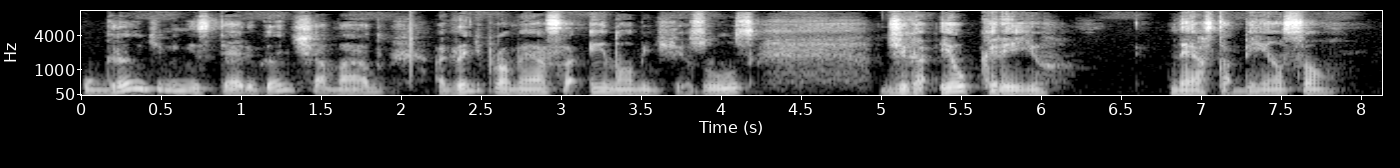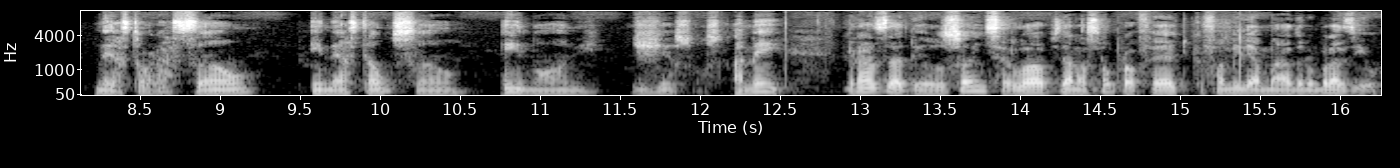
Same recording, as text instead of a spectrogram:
o grande ministério, o grande chamado, a grande promessa, em nome de Jesus. Diga, eu creio nesta bênção, nesta oração e nesta unção, em nome de Jesus. Amém? Graças a Deus. Eu sou Índice Lopes, da Nação Profética, família amada no Brasil.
